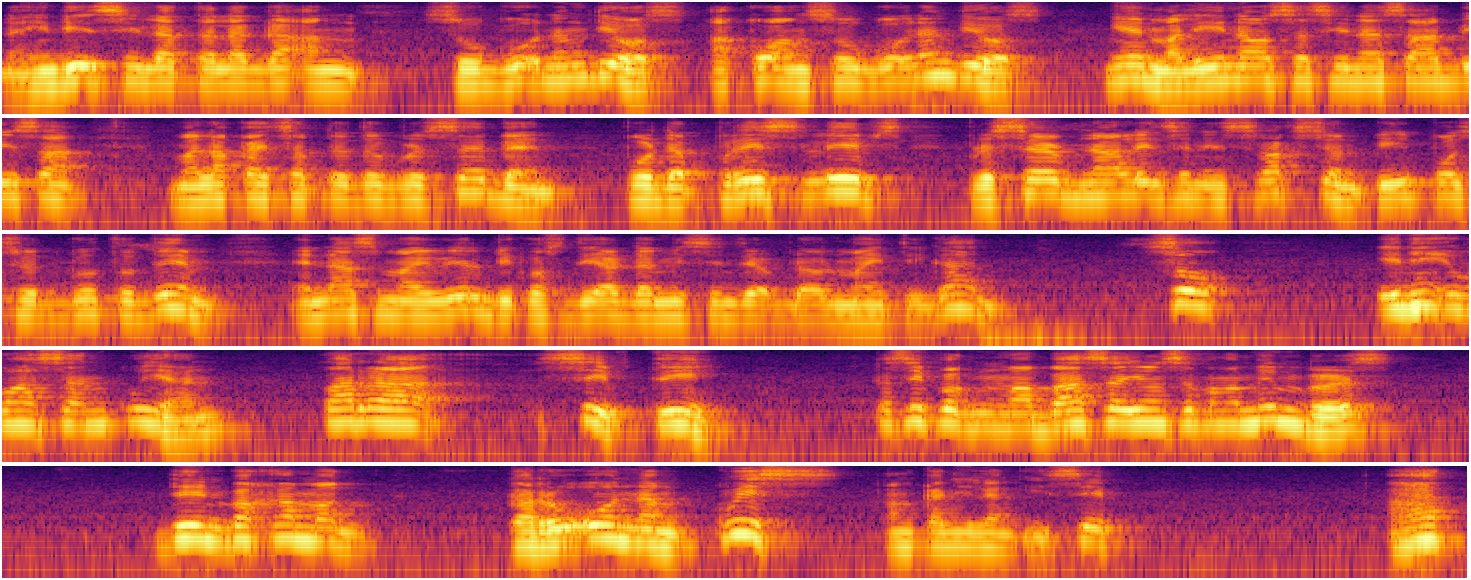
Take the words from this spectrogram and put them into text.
na hindi sila talaga ang sugo ng Diyos. Ako ang sugo ng Diyos. Ngayon, malinaw sa sinasabi sa Malakay chapter 2 verse 7, For the priest lives, preserve knowledge and instruction. People should go to them and ask my will because they are the messenger of the Almighty God. So, iniiwasan ko yan para safety. Kasi pag mabasa yon sa mga members, then baka magkaroon ng quiz ang kanilang isip. At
